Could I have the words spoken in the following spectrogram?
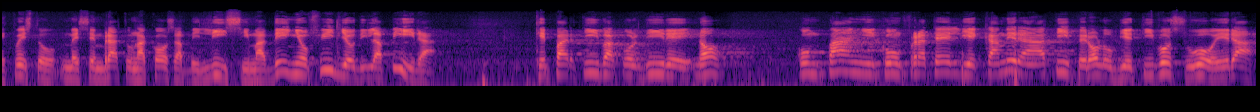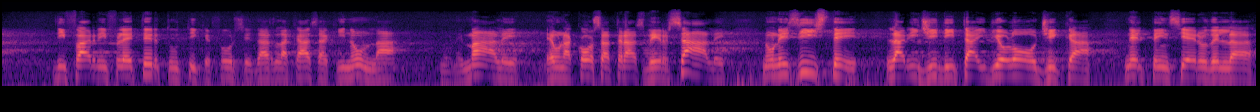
E questo mi è sembrato una cosa bellissima, degno figlio di Lapira, che partiva col dire no, compagni, confratelli e camerati, però l'obiettivo suo era di far riflettere tutti che forse dar la casa a chi non l'ha non è male, è una cosa trasversale, non esiste la rigidità ideologica nel pensiero del,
